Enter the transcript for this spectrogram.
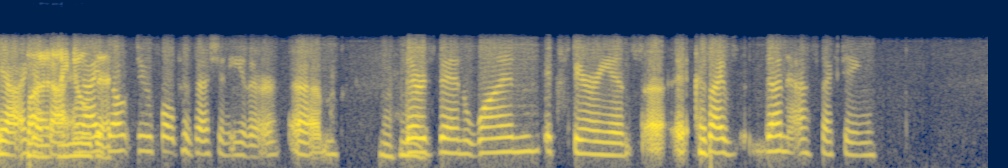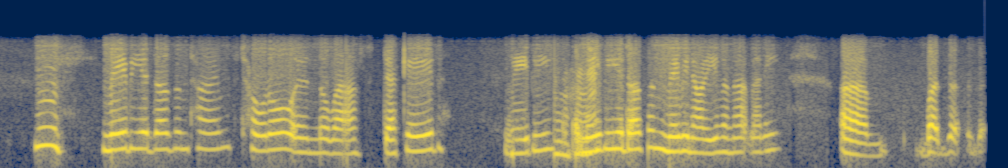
Yeah, I But get that. I know and I that- don't do full possession either. Um Mhm. there's been one experience because I've done aspecting hmm, maybe a dozen times total in the last decade, maybe Mhm. maybe a dozen, maybe not even that many. Um, but the, the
